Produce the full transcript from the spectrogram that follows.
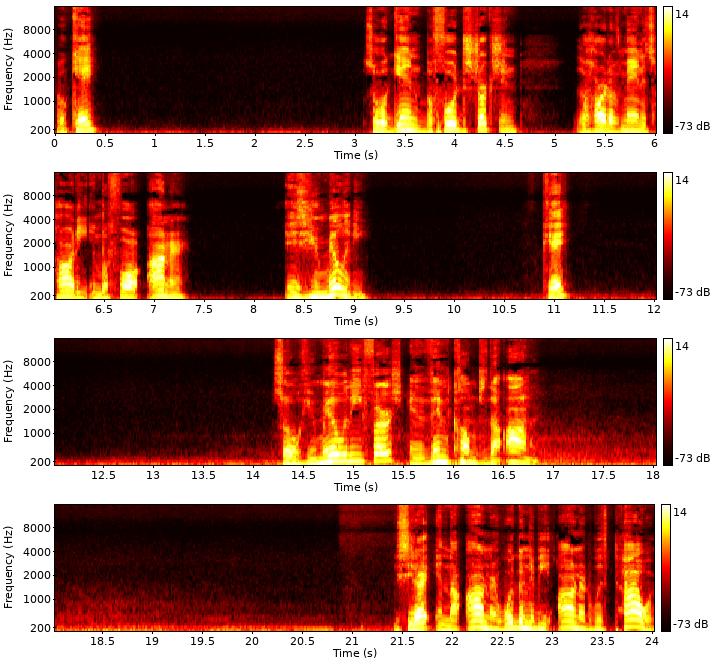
Okay? So again, before destruction, the heart of man is haughty, and before honor is humility. Okay? So humility first, and then comes the honor. You see that? In the honor, we're going to be honored with power,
